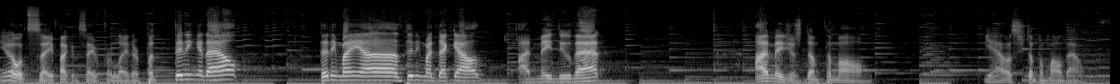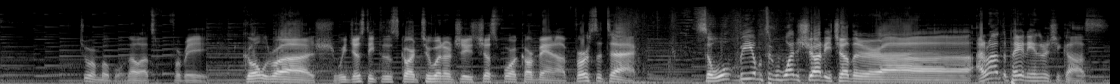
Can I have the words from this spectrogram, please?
You know it's safe. I can save it for later. But thinning it out, thinning my uh, thinning my deck out, I may do that. I may just dump them all. Yeah, let's just dump them all down. Two removal. No, that's for me. Gold Rush. We just need to discard two energies just for Carvanha. First attack. So we'll be able to one-shot each other. Uh, I don't have to pay any energy costs.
